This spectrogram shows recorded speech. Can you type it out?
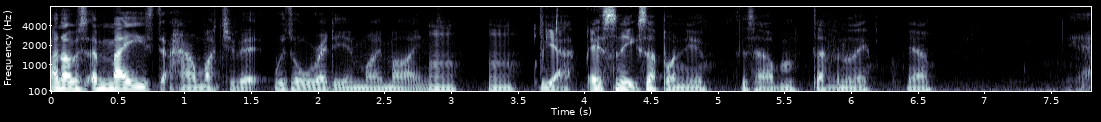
And I was amazed at how much of it was already in my mind. Mm, mm. Yeah, it sneaks up on you. This album, definitely. Yeah. Yeah,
